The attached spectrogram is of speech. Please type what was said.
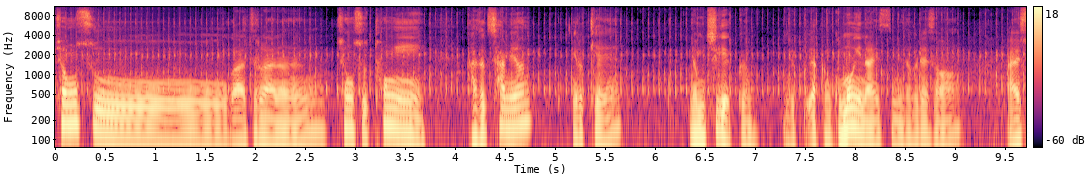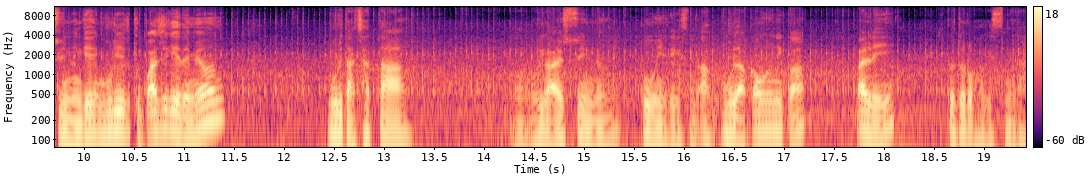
청수가 들어가는 청수통이 가득 차면 이렇게 넘치게끔 약간 구멍이 나 있습니다. 그래서 알 수 있는 게 물이 이렇게 빠지게 되면 물이 다 찼다. 어, 우리가 알 수 있는 부분이 되겠습니다. 아, 물이 아까우니까 빨리 끄도록 하겠습니다.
